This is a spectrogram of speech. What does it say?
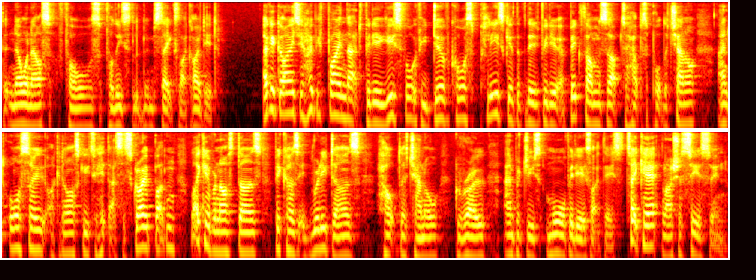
that no one else falls for these mistakes like I did. Okay guys, I hope you find that video useful. If you do, of course, please give the video a big thumbs up to help support the channel. And also, I can ask you to hit that subscribe button like everyone else does, because it really does help the channel grow and produce more videos like this. Take care, and I shall see you soon.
